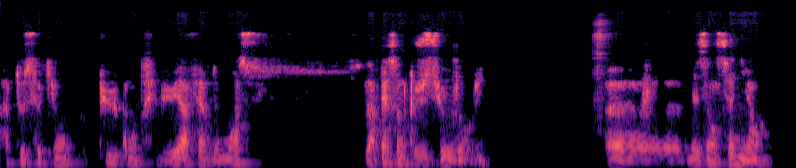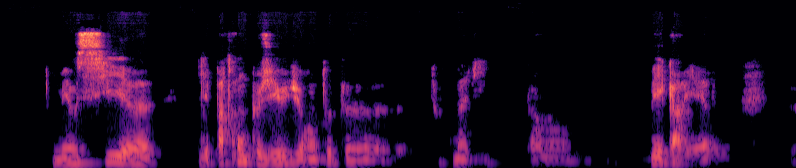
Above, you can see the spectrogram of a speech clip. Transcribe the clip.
à, tous ceux qui ont pu contribuer à faire de moi la personne que je suis aujourd'hui, euh, mes enseignants, mais aussi euh, les patrons que j'ai eus durant toute, euh, toute ma vie, dans mes carrières, euh,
